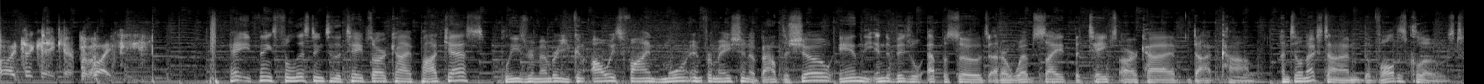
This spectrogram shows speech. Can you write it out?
All right, take care. Take care. Bye-bye. Hey, thanks for listening to the Tapes Archive podcast. Please remember you can always find more information about the show and the individual episodes at our website, thetapesarchive.com. Until next time, the vault is closed.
